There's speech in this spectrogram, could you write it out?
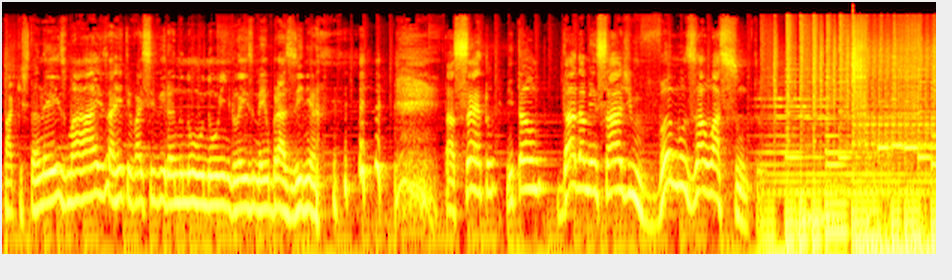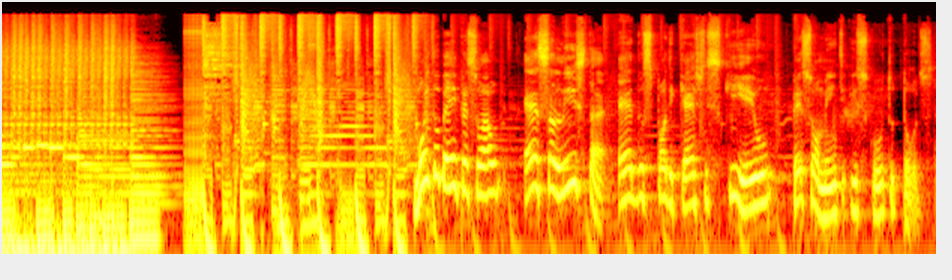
paquistanês, mas a gente vai se virando no, no inglês meio brasília. tá certo? Então, dada a mensagem, vamos ao assunto. Muito bem, pessoal. Essa lista é dos podcasts que eu pessoalmente escuto todos.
